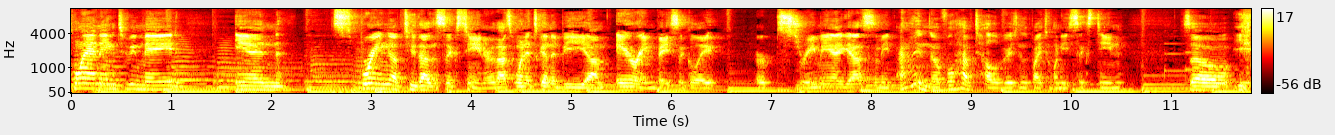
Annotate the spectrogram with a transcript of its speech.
planning to be made in spring of 2016, or that's when it's going to be um, airing, basically, or streaming, I guess. I mean, I don't even know if we'll have televisions by 2016. So, yeah,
